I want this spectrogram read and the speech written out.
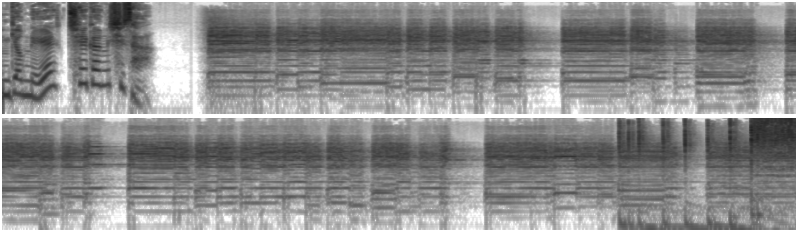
김경래의 최강 시사.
